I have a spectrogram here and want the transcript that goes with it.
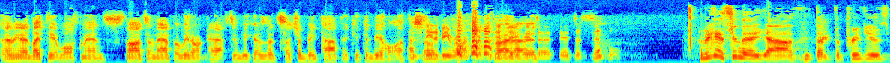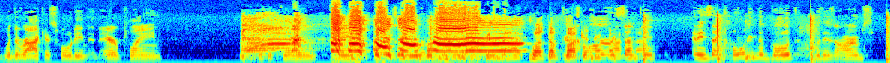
I mean, I'd like to get Wolfman's thoughts on that, but we don't have to because that's such a big topic. It could be a whole on Cena episode. v. Rock. But, it's, a, uh, it's, a, it's a simple. Have you guys seen the uh, the the previews when The Rock is holding an airplane with a train? What the fuck is he talking about? and he's like holding them both with his arms. I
